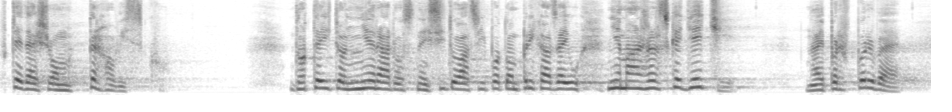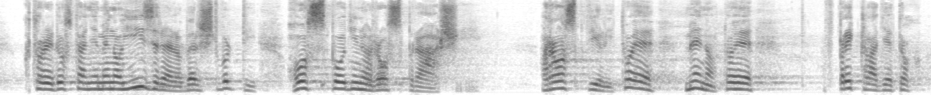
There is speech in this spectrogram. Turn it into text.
v tedajšom trhovisku. Do tejto neradostnej situácii potom prichádzajú nemanželské deti. Najprv prvé, ktoré dostane meno Izrael, verš 4. Hospodin rozpráši. Rozptýli. To je meno, to je v preklade to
